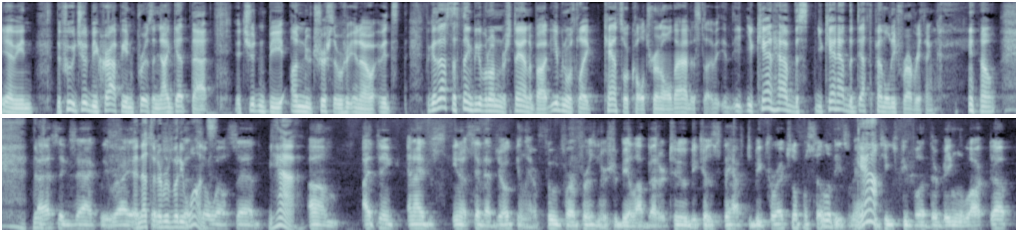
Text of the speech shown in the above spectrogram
Yeah, I mean, the food should be crappy in prison. I get that. It shouldn't be unnutritious. You know, it's because that's the thing people don't understand about, even with like cancel culture and all that and stuff. It, you can't have this. You can't have the death penalty for everything. you know. There's- That's exactly right. And that's what everybody that's wants. So well said. yeah. Um, I think, and I just you know say that jokingly. Our food for our prisoners should be a lot better too, because they have to be correctional facilities. We have Yeah. to teach people that they're being locked up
